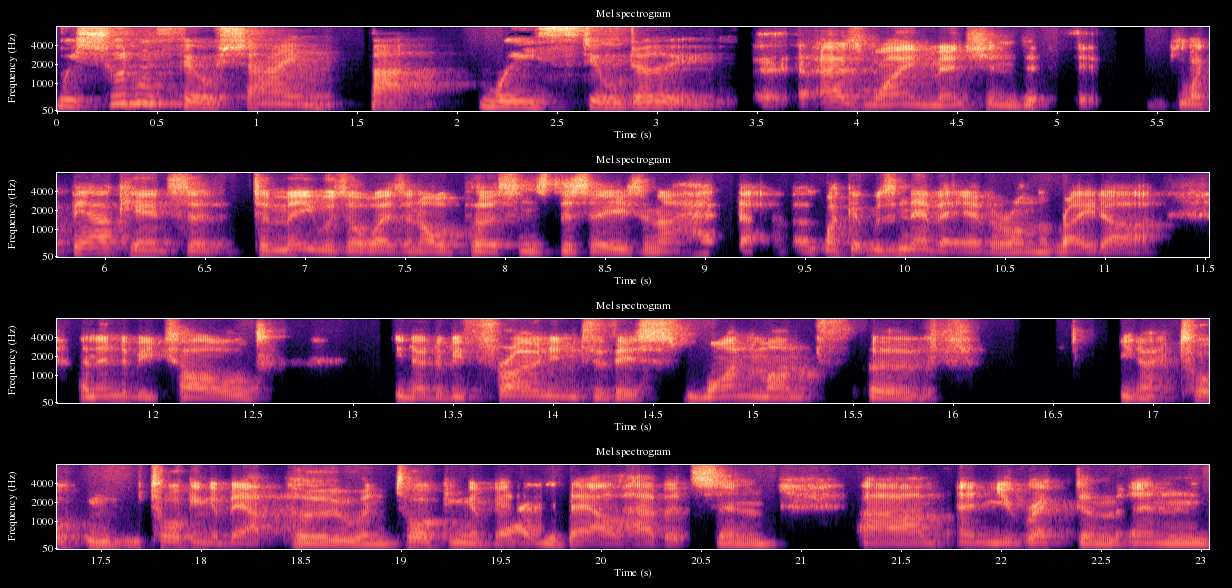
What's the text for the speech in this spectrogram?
We shouldn't feel shame, but we still do. As Wayne mentioned, like bowel cancer to me was always an old person's disease, and I had that like it was never ever on the radar. And then to be told you know, to be thrown into this one month of, you know, talk, talking about poo and talking about your bowel habits and um, and your rectum and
